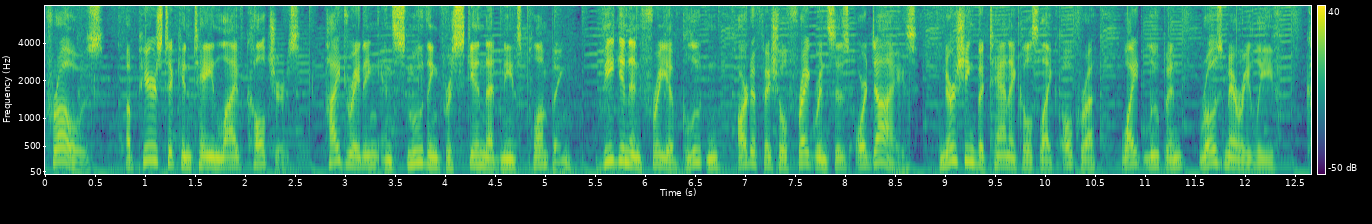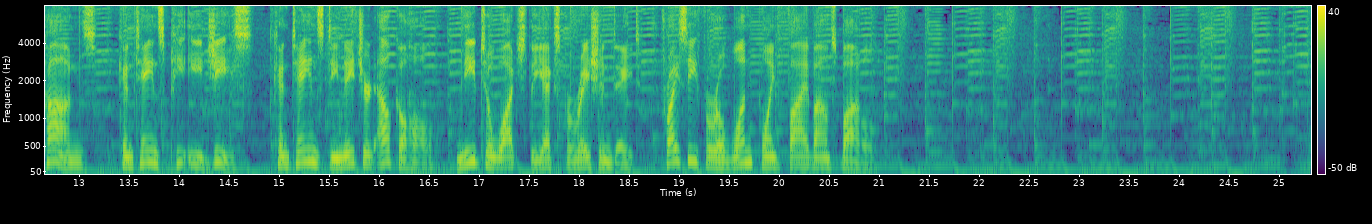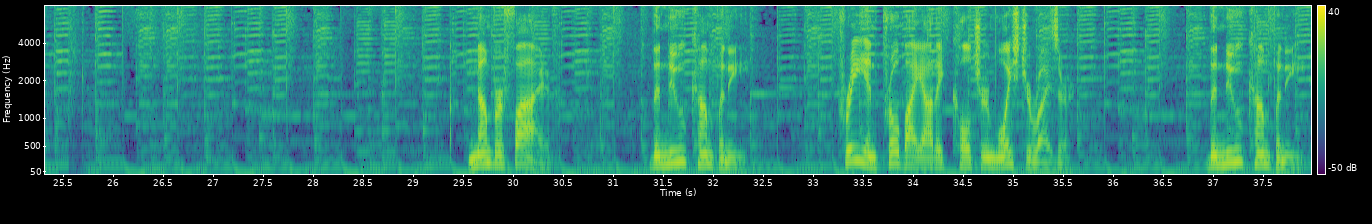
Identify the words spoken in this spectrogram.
Pros appears to contain live cultures, hydrating and smoothing for skin that needs plumping, Vegan and free of gluten, artificial fragrances or dyes. Nourishing botanicals like okra, white lupin, rosemary leaf. Cons. Contains PEGs. Contains denatured alcohol. Need to watch the expiration date. Pricey for a 1.5 ounce bottle. Number 5. The new company. Pre and Probiotic Culture Moisturizer. The new company.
